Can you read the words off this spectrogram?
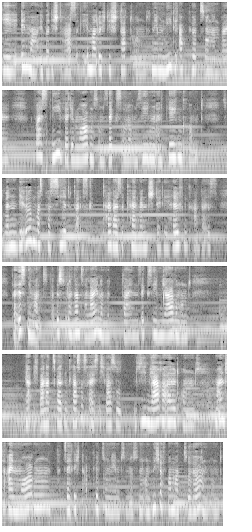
geh immer über die Straße, geh immer durch die Stadt und nimm nie die Abkürzungen, weil du weißt nie, wer dir morgens um sechs oder um sieben entgegenkommt. So, wenn dir irgendwas passiert, da ist teilweise kein Mensch, der dir helfen kann. Da ist, da ist niemand. Da bist du dann ganz alleine mit deinen sechs, sieben Jahren und ja, ich war in der zweiten Klasse, das heißt, ich war so sieben Jahre alt und meinte einen Morgen tatsächlich eine Abkürzung nehmen zu müssen und nicht auf Mama zu hören. Und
